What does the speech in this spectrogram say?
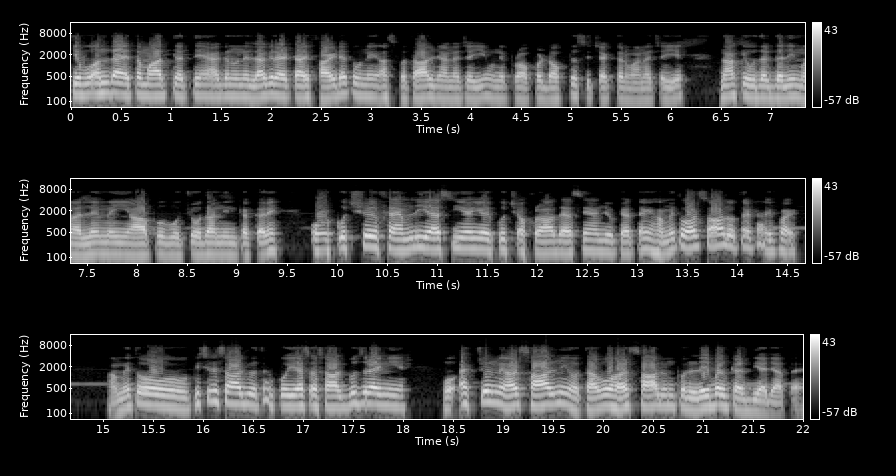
कि वो अंधा एतमाद करते हैं। अगर उन्हें लग रहा है टाइफाइड है तो उन्हें अस्पताल जाना चाहिए, उन्हें प्रॉपर डॉक्टर से चेक करवाना चाहिए। ना कि उधर गली मोहल्ले में ही आप वो चौदह दिन का करें। और कुछ फैमिली ऐसी हैं या कुछ अफराद ऐसे हैं जो कहते हैं, हमें तो हर साल होता है टाइफाइड हमें तो पिछले साल भी होता है, कोई ऐसा साल गुजरा ही नहीं है। वो एक्चुअल में हर साल नहीं होता, वो हर साल उनको लेबल कर दिया जाता है।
